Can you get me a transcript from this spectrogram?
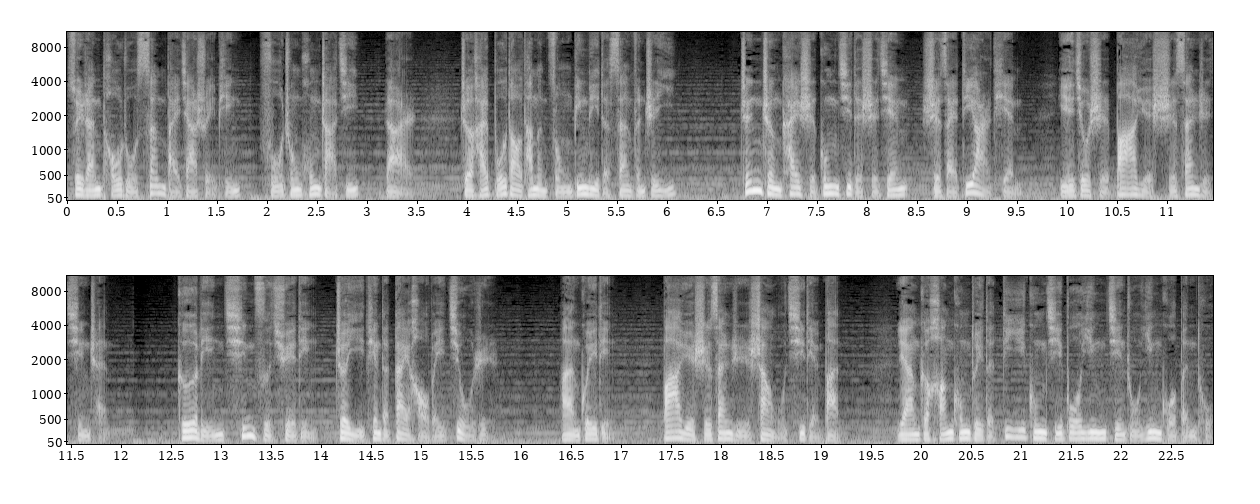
虽然投入三百架水平俯冲轰炸机，然而这还不到他们总兵力的三分之一。真正开始攻击的时间是在第二天，也就是八月十三日清晨。戈林亲自确定这一天的代号为“旧日”。按规定，八月十三日上午七点半，两个航空队的第一攻击波音进入英国本土。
